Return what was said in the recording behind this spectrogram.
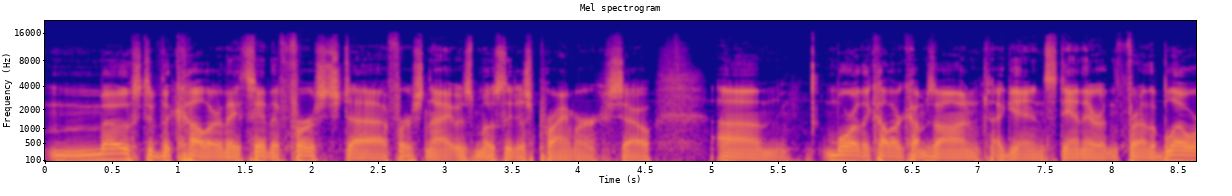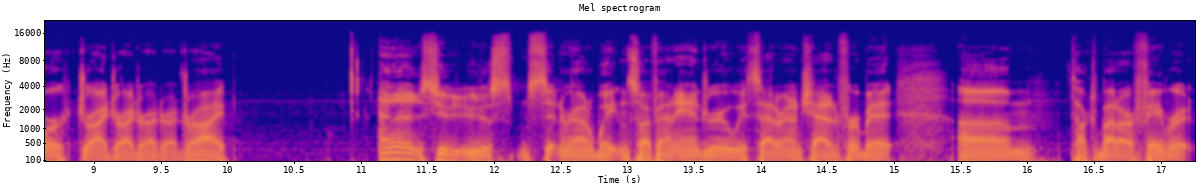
most of the color. They say the first uh, first night was mostly just primer, so um, more of the color comes on. Again, stand there in front of the blower, dry, dry, dry, dry, dry and then you're just sitting around waiting. So I found Andrew. We sat around, chatted for a bit, um, talked about our favorite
